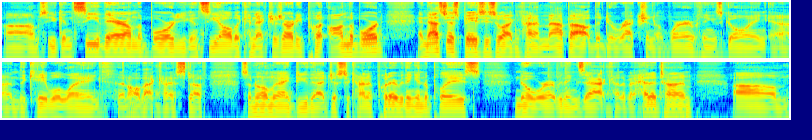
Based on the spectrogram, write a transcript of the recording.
um, so you can see there on the board, you can see all the connectors already put on the board. And that's just basically so I can kind of map out the direction of where everything's going and the cable length and all that kind of stuff. So normally I do that just to kind of put everything into place, know where everything's at kind of ahead of time. Um,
